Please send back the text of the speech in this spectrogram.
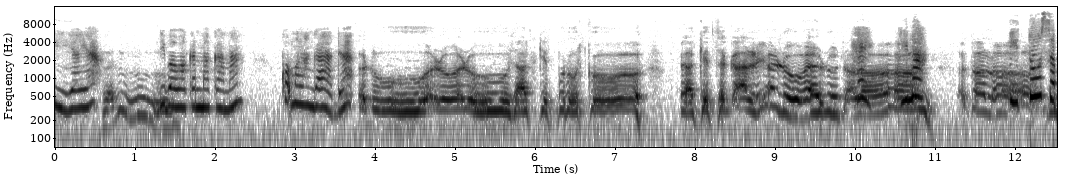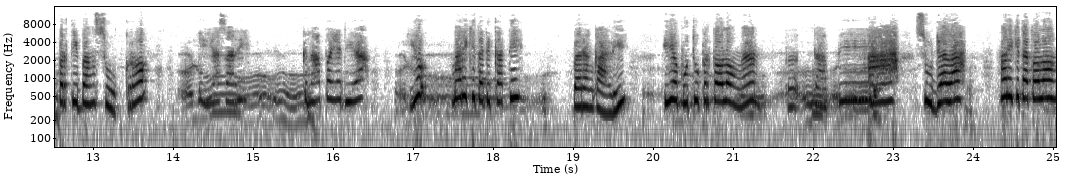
Iya ya, dibawakan makanan, kok malah nggak ada? Aduh, aduh, aduh, sakit perutku. Sakit sekali, aduh, aduh, tolong. Hei, Rina, tolong. itu seperti Bang Sukro. Aduh. Iya, Sari. Kenapa ya dia? Yuk, mari kita dekati. Barangkali ia butuh pertolongan. Eh, tapi... Ah, sudahlah. Mari kita tolong.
